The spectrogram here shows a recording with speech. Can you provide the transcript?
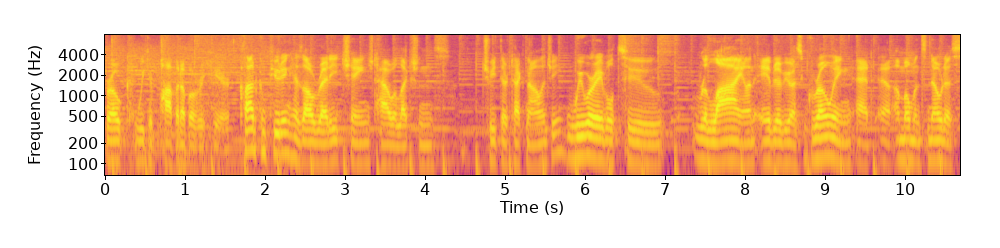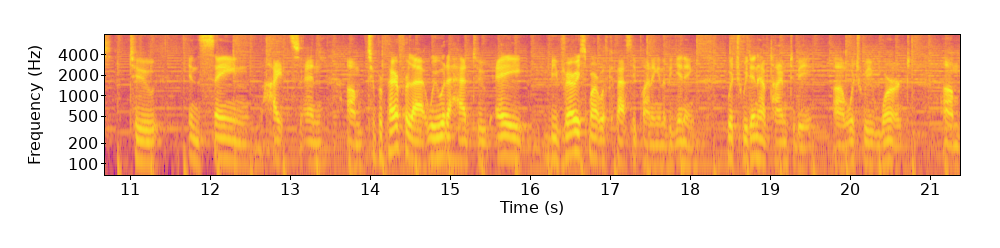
broke, we could pop it up over here. Cloud computing has already changed how elections treat their technology. We were able to rely on AWS growing at a moment's notice to insane heights. And um, to prepare for that, we would have had to, A, be very smart with capacity planning in the beginning, which we didn't have time to be, um, which we weren't. Um,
